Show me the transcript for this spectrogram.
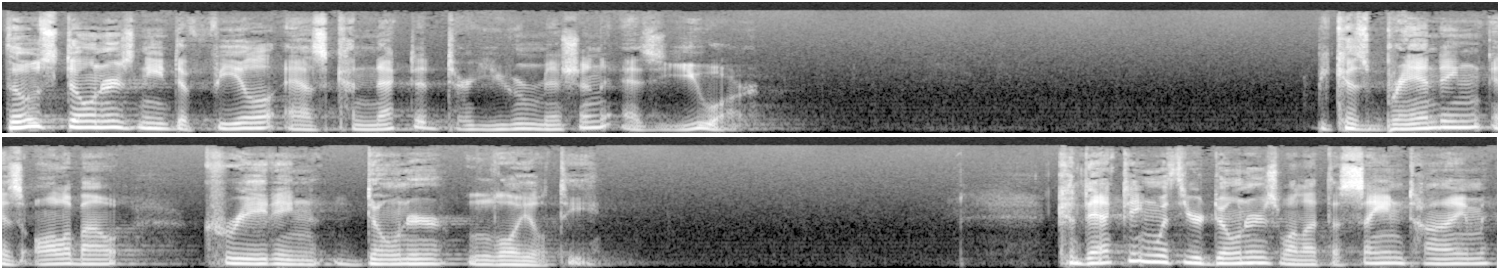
Those donors need to feel as connected to your mission as you are. Because branding is all about creating donor loyalty connecting with your donors while at the same time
